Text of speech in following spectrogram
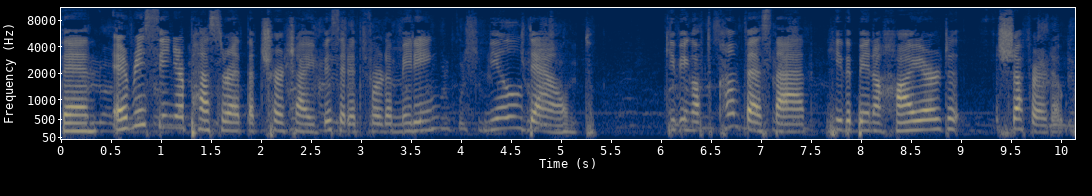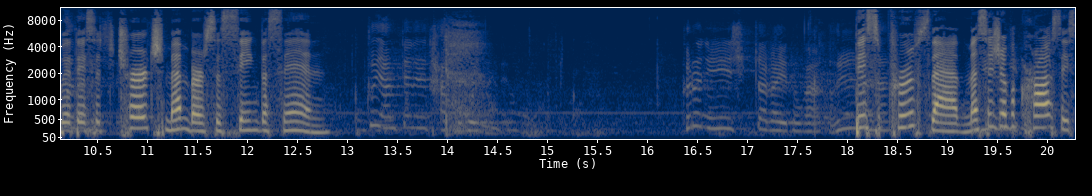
Then every senior pastor at the church I visited for the meeting kneeled down, giving a confess that he'd been a hired shepherd with his church members seeing the sin. This proves that message of cross is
